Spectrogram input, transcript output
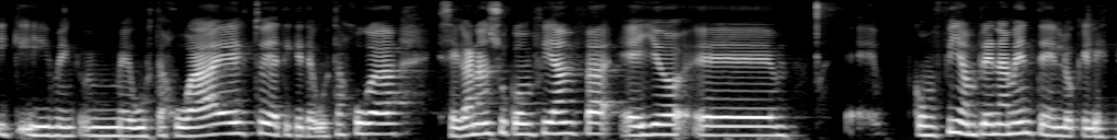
y, me, gusta jugar a esto y a ti que te gusta jugar, se ganan su confianza, ellos eh, eh, confían plenamente en lo que, le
